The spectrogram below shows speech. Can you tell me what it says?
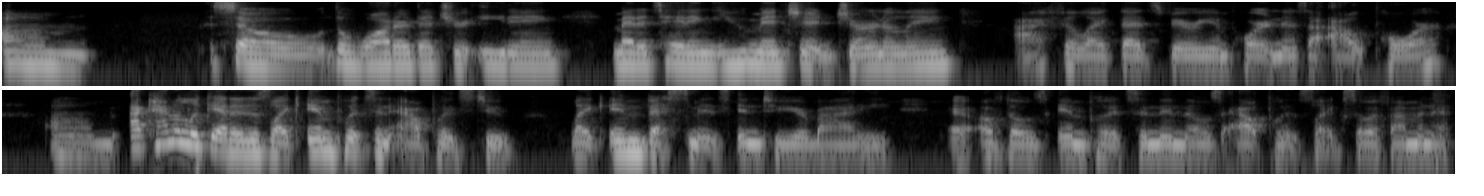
Um, so the water that you're eating, meditating, you mentioned journaling. I feel like that's very important as an outpour um, I kind of look at it as like inputs and outputs too, like investments into your body eh, of those inputs and then those outputs. Like, so if I'm going to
